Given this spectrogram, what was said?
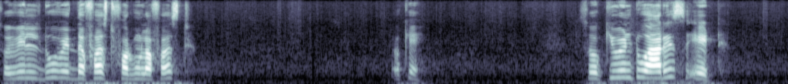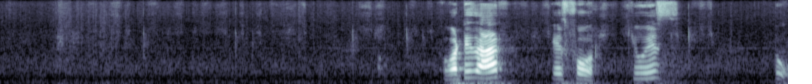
So, we will do with the first formula first. Okay. So, q into r is 8 what is r? Is 4 q is 2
